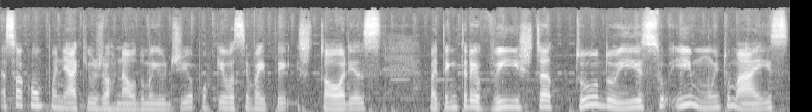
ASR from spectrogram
é só acompanhar aqui o Jornal do Meio Dia, porque você vai ter histórias, vai ter entrevista, tudo isso e muito mais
